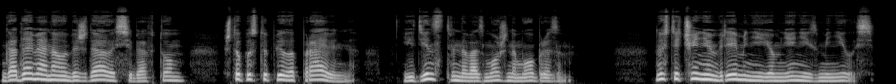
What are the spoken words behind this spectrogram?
Годами она убеждала себя в том, что поступила правильно, единственно возможным образом. Но с течением времени ее мнение изменилось.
